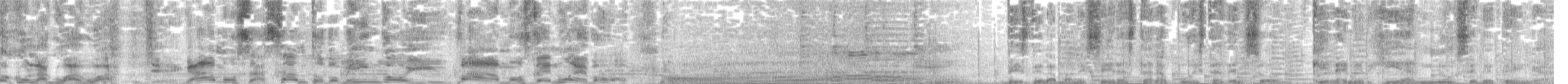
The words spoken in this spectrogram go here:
Cuidado con la guagua. Llegamos a Santo Domingo y vamos de nuevo. Desde el amanecer hasta la puesta del sol, que la energía no se detenga,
